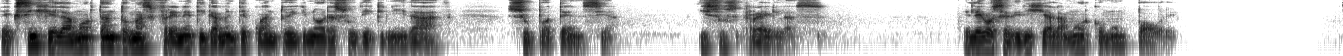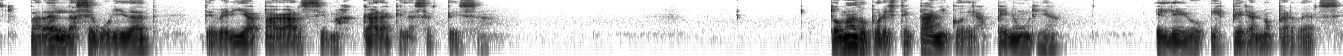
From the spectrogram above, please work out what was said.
exige el amor tanto más frenéticamente cuanto ignora su dignidad, su potencia y sus reglas. El ego se dirige al amor como un pobre. Para él la seguridad debería pagarse más cara que la certeza. Tomado por este pánico de la penuria, el ego espera no perderse,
